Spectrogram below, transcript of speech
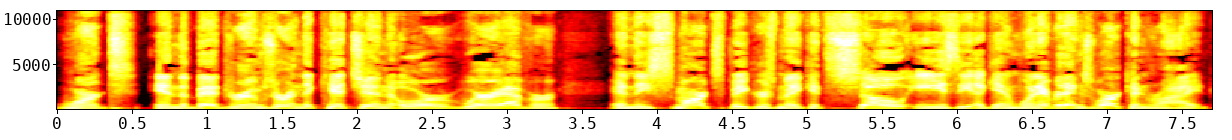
weren't in the bedrooms or in the kitchen or wherever. And these smart speakers make it so easy. Again, when everything's working right,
